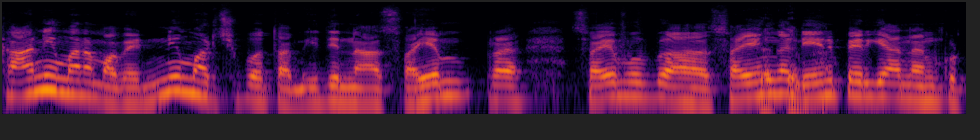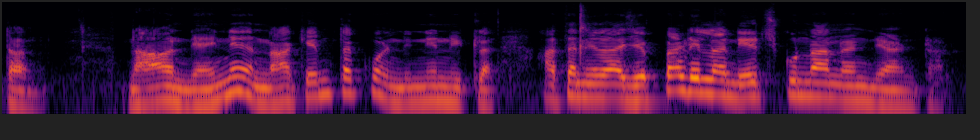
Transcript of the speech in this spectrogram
కానీ మనం అవన్నీ మర్చిపోతాం. ఇది నా స్వయం ప్ర స్వయం స్వయంగా నేను పెరిగాను అనుకుంటాను. నా నేనే నాకేం తక్కువ అండి. నేను ఇట్లా అతను ఇలా చెప్పాడు ఇలా నేర్చుకున్నానండి అంటాడు.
